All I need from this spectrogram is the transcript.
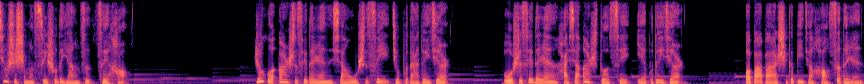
就是什么岁数的样子最好。如果二十岁的人像五十岁就不大对劲儿，五十岁的人还像二十多岁也不对劲儿。我爸爸是个比较好色的人，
